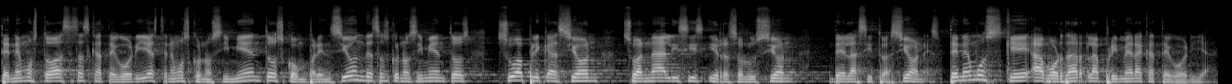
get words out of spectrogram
tenemos todas esas categorías, tenemos conocimientos, comprensión de esos conocimientos, su aplicación, su análisis y resolución de las situaciones. Tenemos que abordar la primera categoría.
